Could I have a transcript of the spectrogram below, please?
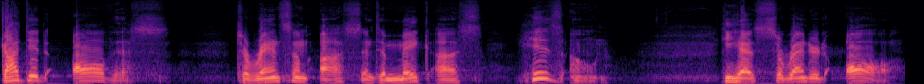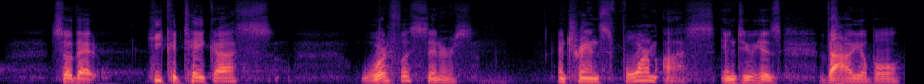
God did all this to ransom us and to make us his own. He has surrendered all so that he could take us, worthless sinners, and transform us into his valuable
